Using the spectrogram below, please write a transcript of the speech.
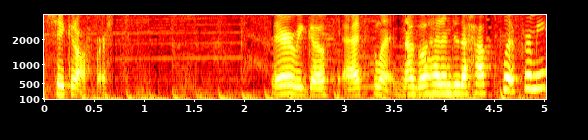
shake it off first. There we go, excellent. Now go ahead and do the half split for me.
